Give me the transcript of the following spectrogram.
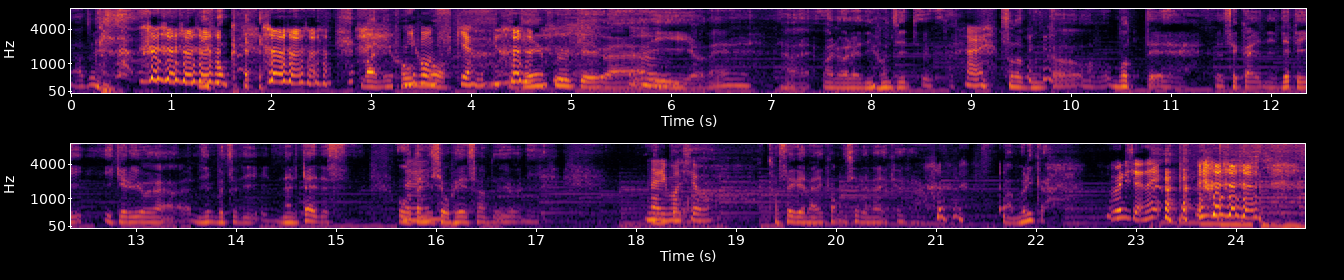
日本かい まあ日本日本も好きやね原風景はいいよね、はい、我々は日本人ということで。はい。その文化を持って世界に出ていけるような人物になりたいです。大谷翔平さんのように。なりましょう。稼げないかもしれないけど。まあ無理か。無理じゃない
